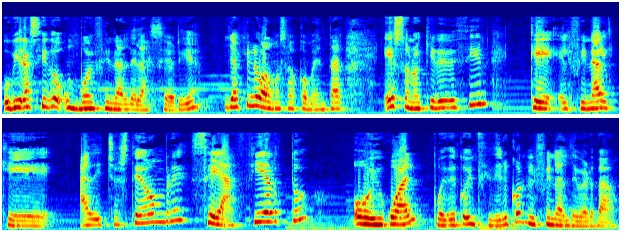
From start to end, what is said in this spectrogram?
hubiera sido un buen final de la serie. Y aquí lo vamos a comentar. Eso no quiere decir que el final que ha dicho este hombre sea cierto o igual puede coincidir con el final de verdad.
